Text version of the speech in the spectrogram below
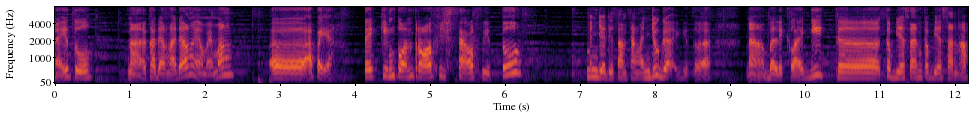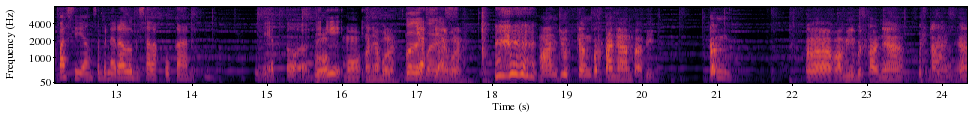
Nah itu. Nah kadang-kadang ya memang eh, apa ya taking control of yourself itu menjadi tantangan juga gitu ya nah balik lagi ke kebiasaan-kebiasaan apa sih yang sebenarnya lo bisa lakukan gitu Gue jadi mau nanya boleh? Boleh, Yes, boleh. yes. Nanya boleh? Melanjutkan pertanyaan tadi. Kan eh, Fami bertanya, bertanya,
